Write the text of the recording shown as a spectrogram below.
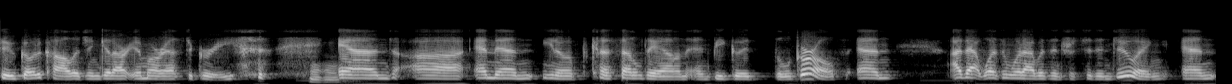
to go to college and get our MRS degree, mm-hmm. and uh, and then you know kind of settle down and be good little girls. And uh, that wasn't what I was interested in doing. And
